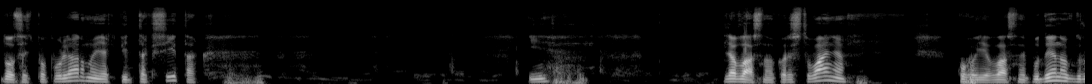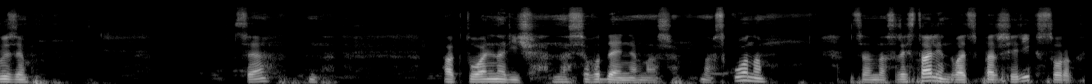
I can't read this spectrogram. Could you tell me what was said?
Досить популярний як під таксі, так і для власного користування. У кого є власний будинок, друзі. Це актуальна річ на сьогодення в нас кона. Це в нас рейстайлінг, 21 рік, 40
